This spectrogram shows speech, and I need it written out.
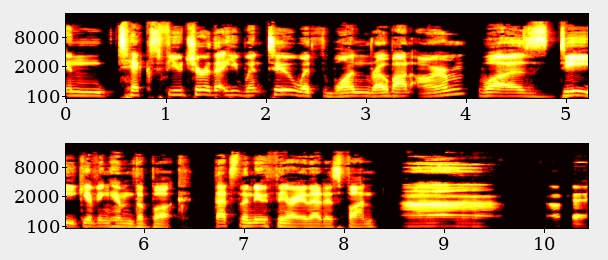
in Tick's future that he went to with one robot arm was Dee giving him the book. That's the new theory. That is fun. Ah, okay.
